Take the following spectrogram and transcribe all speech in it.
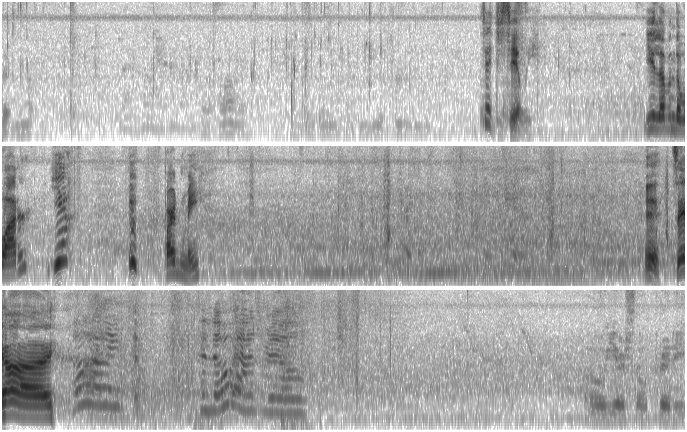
Sitting up that high. So we're gonna have a Such a silly. You loving the water? Yeah. Oop, pardon me. Yeah, say hi. Hi. Hello, Asriel. Oh, you're so pretty.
